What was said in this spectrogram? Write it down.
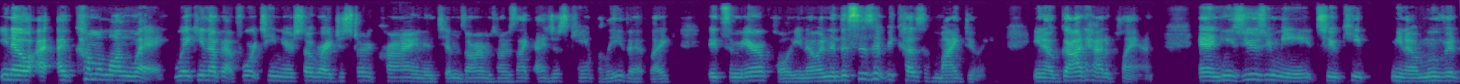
you know, I, have come a long way. Waking up at 14 years sober, I just started crying in Tim's arms. I was like, I just can't believe it. Like, it's a miracle, you know, and this isn't because of my doing. You know, God had a plan, and He's using me to keep you know moving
